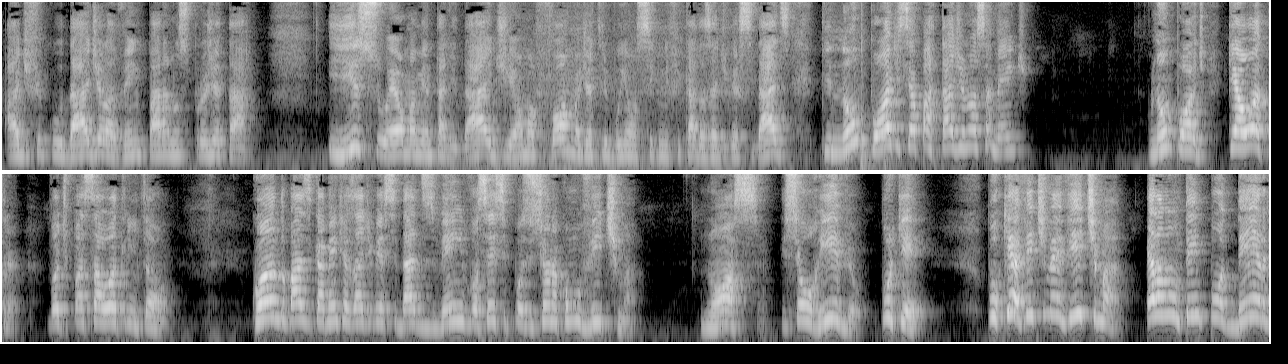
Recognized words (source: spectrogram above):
A dificuldade ela vem para nos projetar. E isso é uma mentalidade, é uma forma de atribuir um significado às adversidades que não pode se apartar de nossa mente. Não pode. Quer outra? Vou te passar outra então. Quando basicamente as adversidades vêm, você se posiciona como vítima. Nossa, isso é horrível. Por quê? Porque a vítima é vítima. Ela não tem poder,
